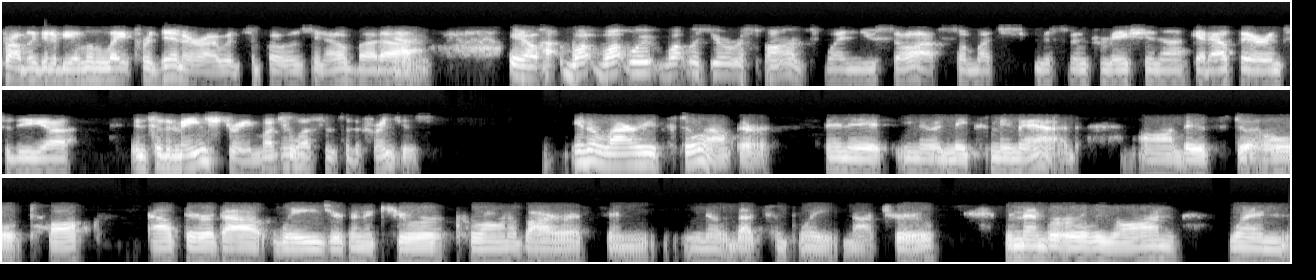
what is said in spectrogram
probably going to be a little late for dinner, I would suppose, you know. But uh, yeah. you know, what what were, what was your response when you saw so much misinformation uh, get out there into the uh, into the mainstream, much mm-hmm. less into the fringes? You know, Larry, it's still out there and it you know it makes me mad. Uh, there's still talk out there about ways you're going to cure coronavirus, and you know that's simply not true. Remember early on when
